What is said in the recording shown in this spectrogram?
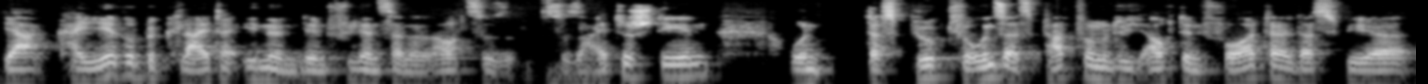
ja, KarrierebegleiterInnen den Freelancern dann auch zu, zur Seite stehen. Und das birgt für uns als Plattform natürlich auch den Vorteil, dass wir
